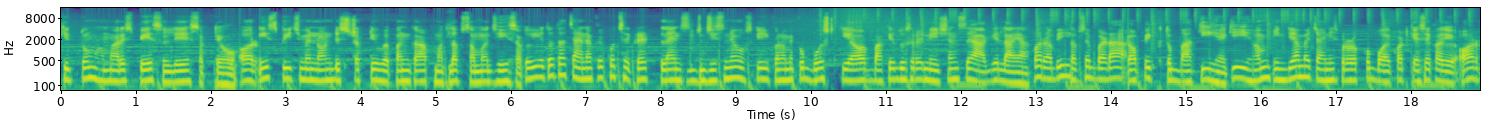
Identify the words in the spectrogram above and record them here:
कि तुम हमारे स्पेस ले सकते हो। और इस स्पीच में नॉन डिस्ट्रक्टिव वेपन का आप मतलब समझ ही सकते तो ये तो था चाइना के कुछ सीक्रेट प्लान जिसने उसकी इकोनॉमी को बूस्ट किया और बाकी दूसरे नेशन से आगे लाया। पर अभी सबसे बड़ा टॉपिक तो बाकी है कि हम इंडिया में चाइनीज़ प्रोडक्ट को बॉयकॉट कैसे करें? और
